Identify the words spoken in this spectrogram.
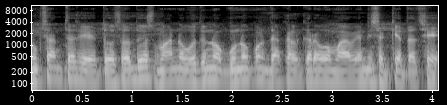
નુકસાન થશે તો સદોષ માનવ વધુનો ગુનો પણ દાખલ કરવામાં આવે એની શક્યતા છે.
